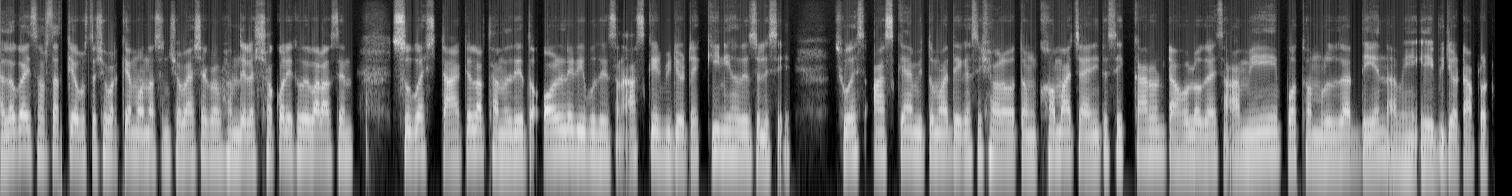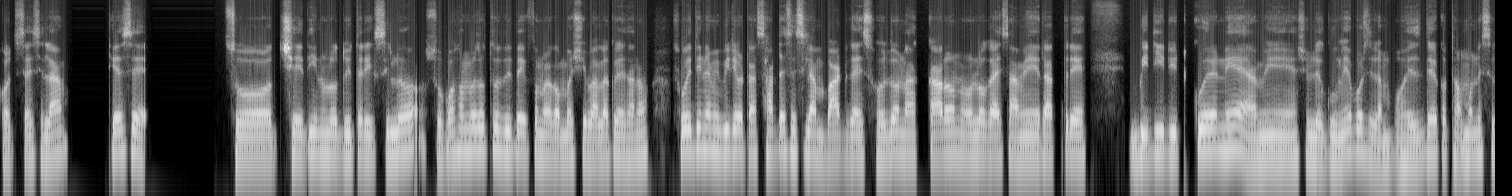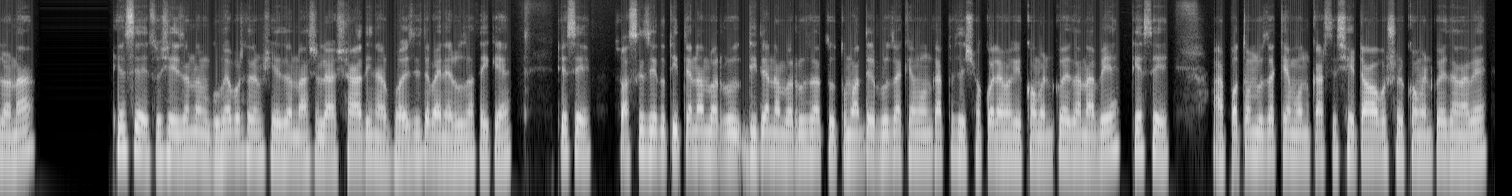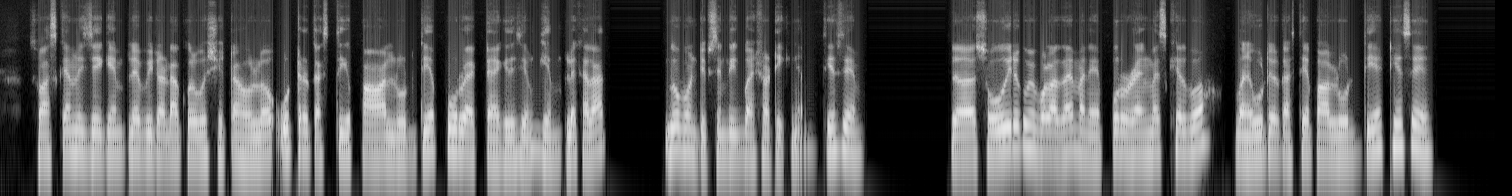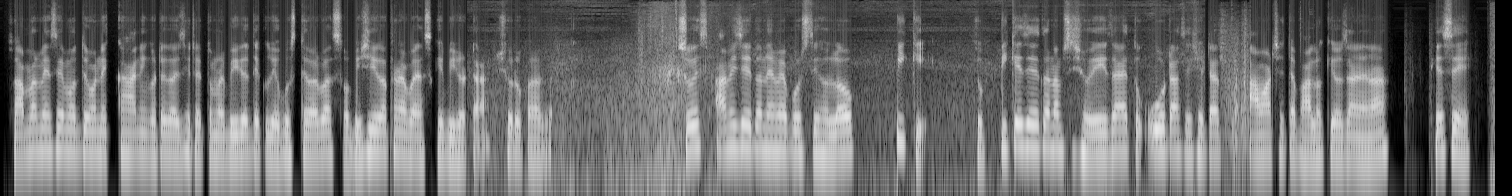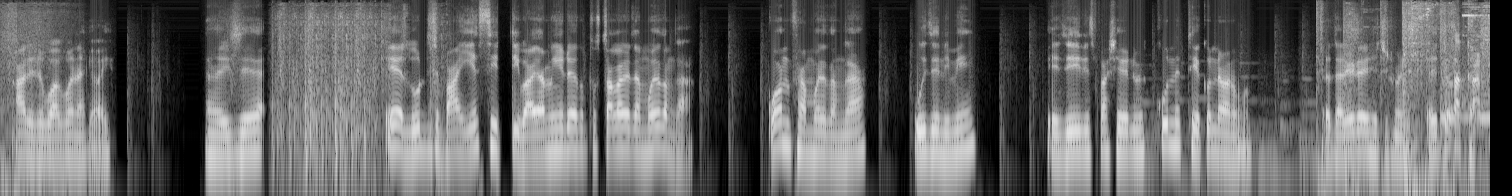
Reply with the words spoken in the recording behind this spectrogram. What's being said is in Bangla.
হ্যালো গাইস অর্থাৎ কি অবস্থা? সবার কেমন আছেন? সবাই আশা করি আলহামদুলিল্লাহ সকলে খুবই ভালো আছেন। So guys title of thumbnail দিয়ে তো অলরেডি বুঝে গেছেন আজকের ভিডিওটা কি নিয়ে হতে চলেছে। সো গাইস আজকে আমি তোমাদের কাছে সর্বপ্রথম ক্ষমা চাই নিতেছি। কারণটা হলো গাইস আমি প্রথম রোজার দিন আমি এই ভিডিওটা আপলোড করতে চাইছিলাম। ঠিক আছে? সো সেই দিন হলো দুই তারিখ ছিল। সো প্রথম রোজা তো দুই তারিখ তোমরা কম বেশি ভালো করে জানো। সো ওই দিন আমি ভিডিওটা ছাড়তে চাইছিলাম বাট গাইস হলো না। কারণ হলো গাইস আমি রাত্রে ভিডিও এডিট করে নিয়ে আমি আসলে ঘুমিয়ে পড়ছিলাম। ভয়েস দেওয়ার কথা মনে ছিল না। ঠিক আছে? তো সেই জন্য আমি ঘুমিয়ে পড়ছিলাম। সেই জন্য আসলে সারাদিন আর ভয়েস দিতে পারি না রোজা থেকে। ঠিক আছে? তো আজকে যেহেতু তৃতীয় নাম্বার দ্বিতীয় নাম্বার রোজা, তো তোমাদের রোজা কেমন কাটতেছে সকলে আমাকে কমেন্ট করে জানাবে। ঠিক আছে? আর প্রথম রোজা কেমন কাটছে সেটাও অবশ্যই কমেন্ট করে জানাবে। তো আজকে আমি যে গেম প্লে ভিডিওটা করব সেটা হলো উটের কাছ থেকে পাওয়া লুট দিয়ে পুরো একটা গেম প্লে খেলার গোপন টিপস ঠিক বা সঠিক নিয়ম, ঠিক আছে? সো ওই রকমই বলা যায় মানে পুরো র্যাঙ্ক ম্যাচ খেলব মানে উটের কাছ থেকে পাওয়া লুট দিয়ে, ঠিক আছে? তো আমার ম্যাচের মধ্যে অনেক কাহিনী ঘটে যায় যেটা তোমরা ভিডিও দেখলে বুঝতে পারবা। সো বেশি কথা না আজকে ভিডিওটা শুরু করা যাক। সো আমি যেহেতু নেমে পড়ছি হলো পিকে তো পিকে যেহেতু নামছি হয়ে যায়, তো ওট আছে সেটা, আমার সেটা ভালো কেউ জানে না, ঠিক আছে? আরে রে বলব নাকি ভাই? এই যে এ লোড দিছে ভাই এ সিটটি ভাই আমি এটা তো চালা দাম মরে দাম গা। কনফার্ম মরে দাম গা? ওই যে নিমে এই যে এর পাশে নিমে কোনে থেকে কোনে মারবো? দাদা এটা হেডশট মারি। এই তো হ্যাকার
